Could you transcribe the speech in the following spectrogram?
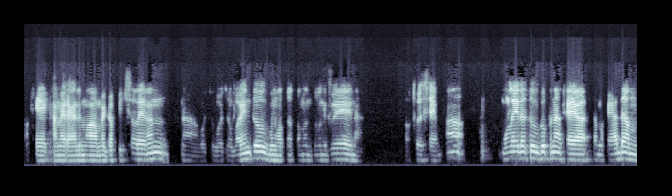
Pakai kamera 5 megapiksel ya kan? Nah gue coba cobain tuh gue ngotot temen-temen gue. Nah waktu SMA mulai dah tuh gue pernah kayak sama kayak Adam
